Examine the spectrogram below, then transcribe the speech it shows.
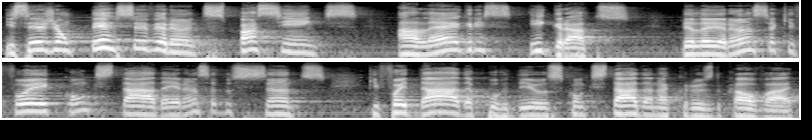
e sejam perseverantes, pacientes, alegres e gratos pela herança que foi conquistada, a herança dos santos, que foi dada por Deus, conquistada na cruz do Calvário.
